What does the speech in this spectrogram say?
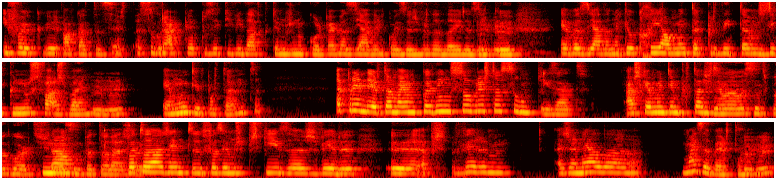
e foi o que há bocado tu disseste: assegurar que a positividade que temos no corpo é baseada em coisas verdadeiras e que é baseada naquilo que realmente acreditamos e que nos faz bem Uhum. É muito importante. aprender também um bocadinho sobre este assunto. Exato. Acho que é muito importante. Isto não é um assunto para gordos, Não. é um assunto para toda a gente. Para toda a gente fazermos pesquisas, ver, eh, a, ver hum, a janela mais aberta. Uhum.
